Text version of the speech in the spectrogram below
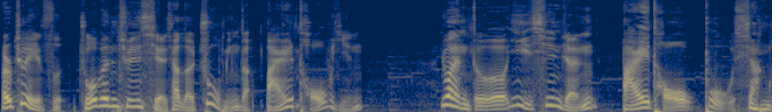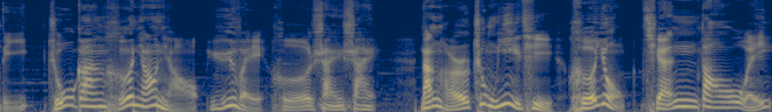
而这一次，卓文君写下了著名的《白头吟》：“愿得一心人，白头不相离。竹竿何袅袅，鱼尾何筛筛。男儿重义气，何用钱刀为？”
